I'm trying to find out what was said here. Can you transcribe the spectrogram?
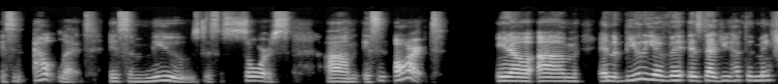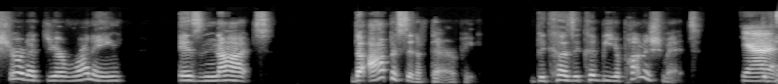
It's an outlet. It's a muse. It's a source. Um, it's an art. You know, um, and the beauty of it is that you have to make sure that your running is not the opposite of therapy because it could be your punishment. Yeah.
